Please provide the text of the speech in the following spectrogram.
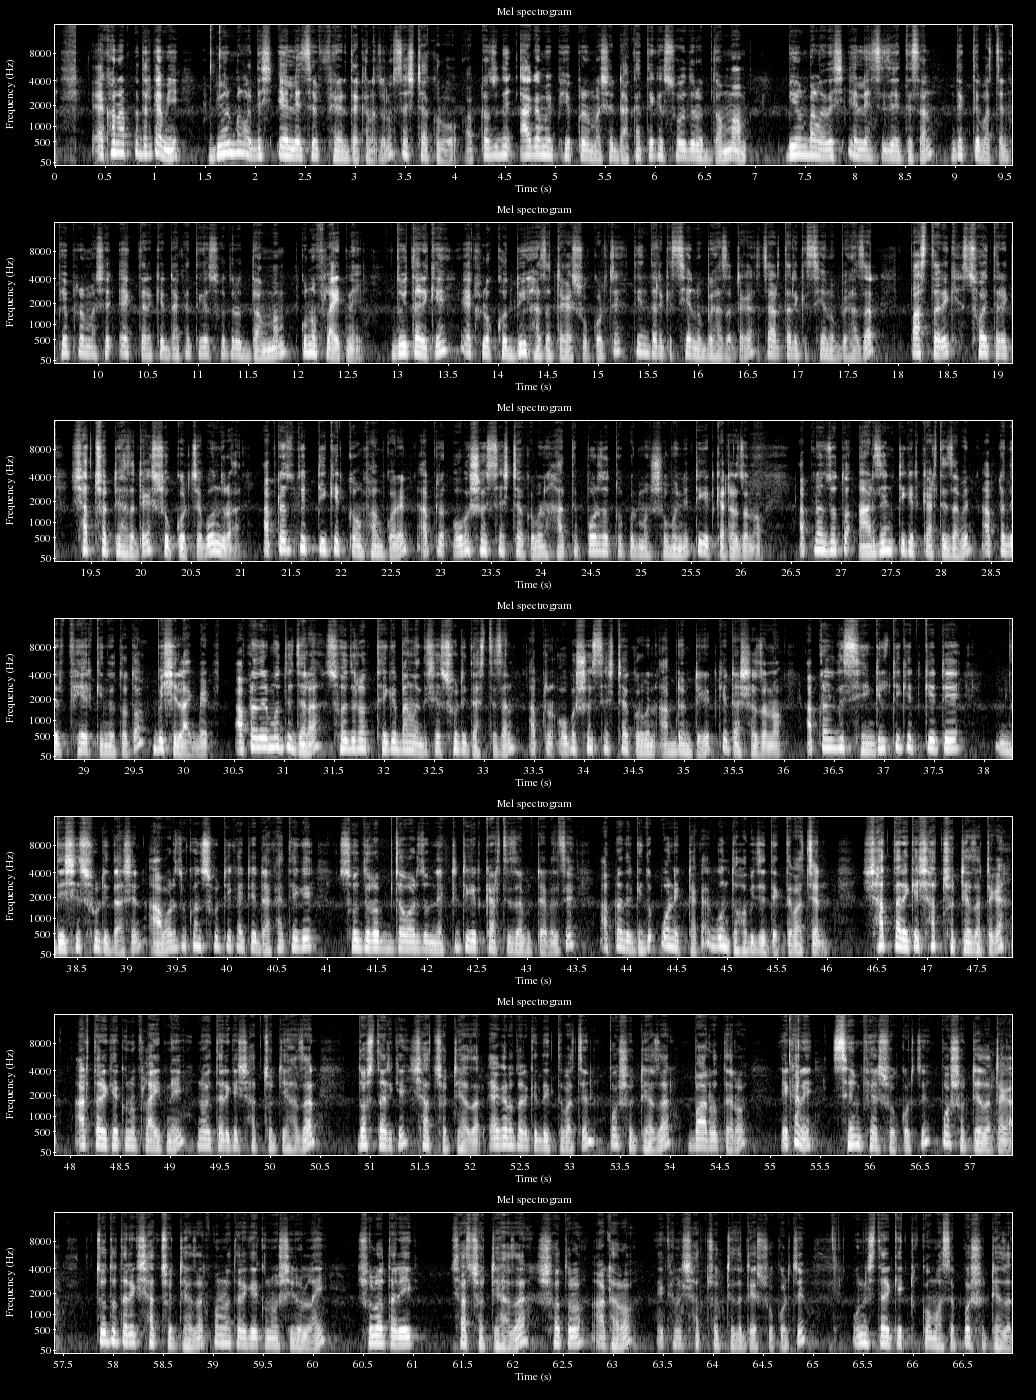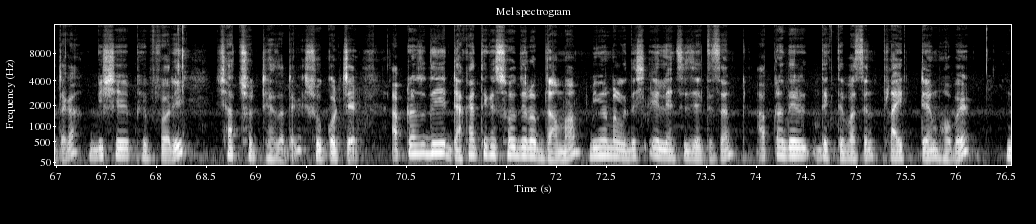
এখন আপনাদেরকে আমি বিমান বাংলাদেশ এয়ারলাইন্সের ফেয়ার দেখানোর জন্য চেষ্টা করব। আপনারা যদি আগামী ফেব্রুয়ারি মাসে ঢাকা থেকে সৌদি আরব দাম্মাম বিমান বাংলাদেশ এয়ারলাইন্সে যাইতে চান, দেখতে পাচ্ছেন ফেব্রুয়ারি মাসের এক তারিখে ঢাকা থেকে সৌদি দাম্মাম কোনো ফ্লাইট নেই। দুই তারিখে এক লক্ষ দুই হাজার টাকা শো করছে, তিন তারিখে ছিয়ানব্বই হাজার টাকা, চার তারিখে ছিয়ানব্বই হাজার, পাঁচ তারিখ ছয় তারিখ সাতষট্টি হাজার টাকা শো করছে। বন্ধুরা, আপনারা যদি টিকিট কনফার্ম করেন, আপনারা অবশ্যই চেষ্টা করবেন হাতে পর্যাপ্ত পরিমাণ সময় নিয়ে টিকিট কাটার জন্য। আপনারা যত আর্জেন্ট টিকিট কাটতে যাবেন, আপনাদের ফেয়ার কিন্তু তত বেশি লাগবে। আপনাদের মধ্যে যারা সৌদি আরব থেকে বাংলাদেশে ছুটিতে আসতে চান, আপনারা অবশ্যই চেষ্টা করবেন আপডাউন টিকিট কেটে আসার জন্য। আপনারা যদি সিঙ্গেল টিকিট কেটে দেশে ছুটিতে আসেন, আবার যখন ছুটি কাটিয়ে ঢাকা থেকে সৌদি আরব যাওয়ার জন্য একটি টিকিট কাটতে যাবেন ট্রাভেলসে আপনাদের কিন্তু অনেক টাকা গুনতে হবে যে দেখতে পাচ্ছেন। সাত তারিখে সাতষট্টি হাজার টাকা, আট তারিখে কোনো ফ্লাইট নেই, নয় তারিখে সাতষট্টি হাজার, দশ তারিখে সাতষট্টি হাজার, এগারো তারিখে দেখতে পাচ্ছেন পঁয়ষট্টি হাজার, বারো তেরো এখানে সেম ফেয়ার শো করছে পঁয়ষট্টি হাজার টাকা। চোদ্দ তারিখ সাতষট্টি হাজার, পনেরো তারিখে কোনো শিডিউল নাই। ষোলো তারিখ সাতষট্টি হাজার, সতেরো, আঠারো, এখানে সাতষট্টি হাজার টাকা শো করছে। উনিশ তারিখে একটু কম আছে, পঁয়ষট্টি হাজার টাকা। বিশে ফেব্রুয়ারি সাতষট্টি হাজার টাকা শো করছে। আপনারা যদি ঢাকা থেকে সৌদি আরব, দামা, বিমান বাংলাদেশ এয়ারলাইন্সে যেতে চান, আপনাদের দেখতে পাচ্ছেন ফ্লাইট টাইম হবে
